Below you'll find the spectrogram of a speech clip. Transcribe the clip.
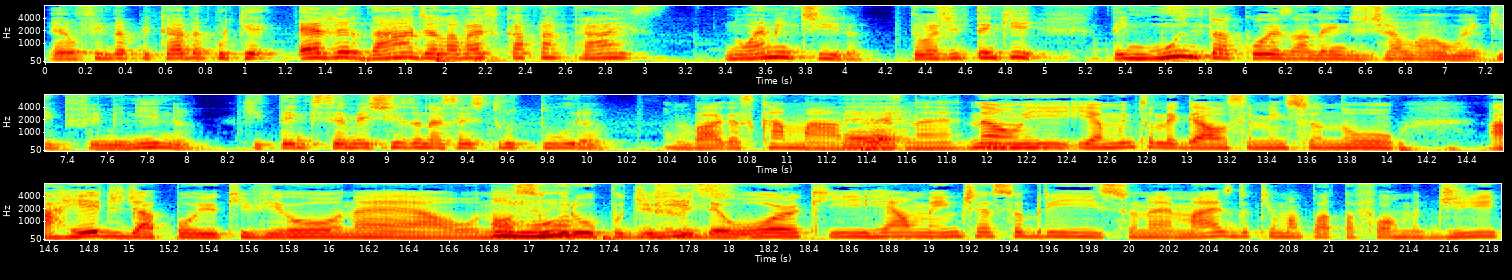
É o fim da picada porque é verdade, ela vai ficar para trás. Não é mentira. Então a gente tem que. Tem muita coisa além de chamar uma equipe feminina que tem que ser mexido nessa estrutura São várias camadas, é. né? Não, uhum. e, e, é muito legal, você mencionou a rede de apoio que virou, né, o nosso uhum, grupo de Free the Work, e realmente é sobre isso, né? Mais do que uma plataforma de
